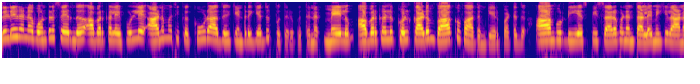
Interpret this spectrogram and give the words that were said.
திடீரென ஒன்று சேர்ந்து அவர்களை உள்ளே அனுமதிக்க கூடாது என்று எதிர்ப்பு தெரிவித்தனர். மேலும் அவர்களுக்குள் கடும் வாக்குவாதம் ஏற்பட்டது. ஆம்பூர் டிஎஸ்பி சரவணன் தலைமையிலான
